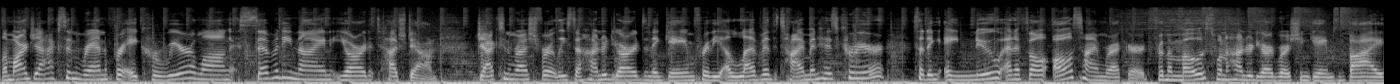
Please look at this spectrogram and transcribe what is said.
Lamar Jackson ran for a career-long 79-yard touchdown. Jackson rushed for at least 100 yards in a game for the 11th time in his career, setting a new NFL all-time record for the most 100-yard rushing games by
